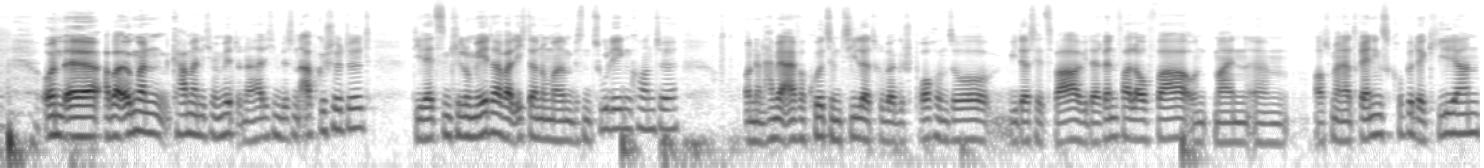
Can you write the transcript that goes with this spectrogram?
Und äh, aber irgendwann kam er nicht mehr mit und dann hatte ich ein bisschen abgeschüttelt, die letzten Kilometer, weil ich da nochmal ein bisschen zulegen konnte. Und dann haben wir einfach kurz im Ziel darüber gesprochen, so wie das jetzt war, wie der Rennverlauf war. Und mein ähm, aus meiner Trainingsgruppe, der Kilian,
